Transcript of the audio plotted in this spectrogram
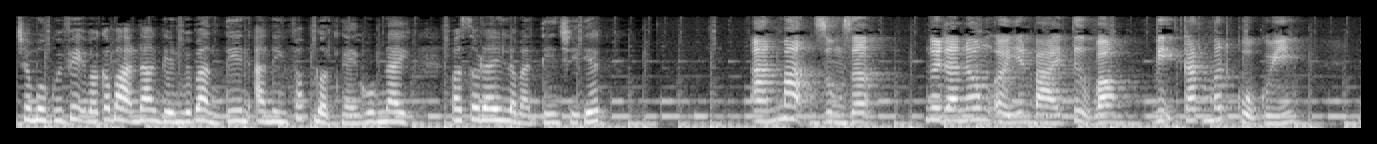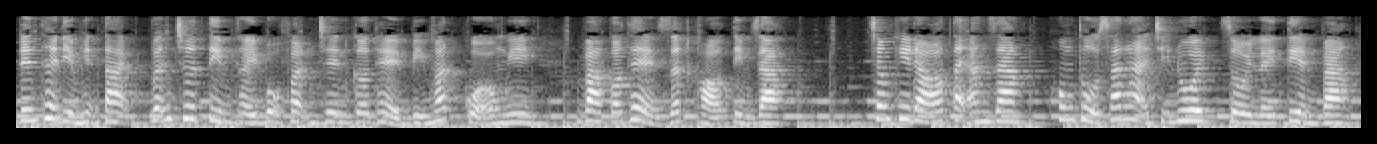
Chào mừng quý vị và các bạn đang đến với bản tin an ninh pháp luật ngày hôm nay và sau đây là bản tin chi tiết. Án mạng rùng rợn, người đàn ông ở Yên Bái tử vong, bị cắt mất của quý. Đến thời điểm hiện tại vẫn chưa tìm thấy bộ phận trên cơ thể bị mất của ông Y và có thể rất khó tìm ra. Trong khi đó tại An Giang, hung thủ sát hại chị nuôi rồi lấy tiền vàng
